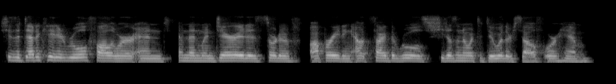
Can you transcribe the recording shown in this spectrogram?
she's a dedicated rule follower and and then when Jared is sort of operating outside the rules, she doesn't know what to do with herself or him.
